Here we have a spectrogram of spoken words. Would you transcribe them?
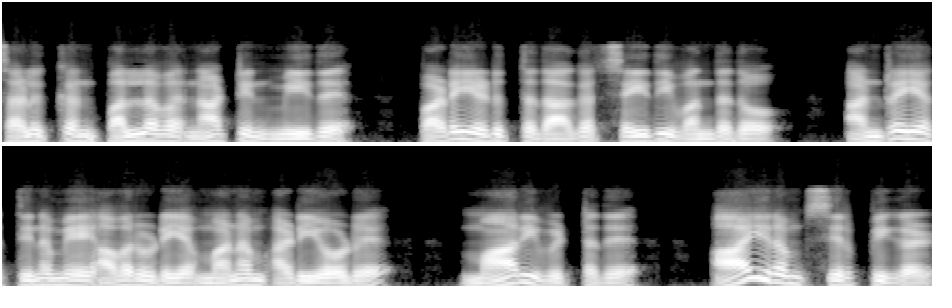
சளுக்கன் பல்லவ நாட்டின் மீது படையெடுத்ததாக செய்தி வந்ததோ அன்றைய தினமே அவருடைய மனம் அடியோடு மாறிவிட்டது. ஆயிரம் சிற்பிகள்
